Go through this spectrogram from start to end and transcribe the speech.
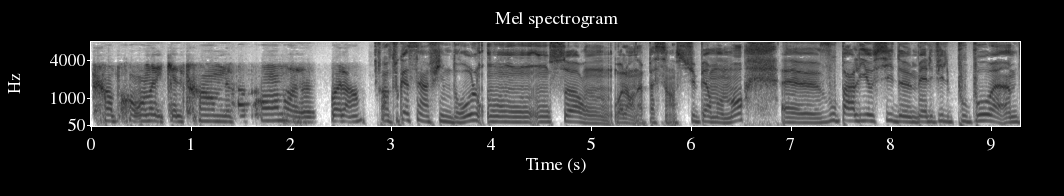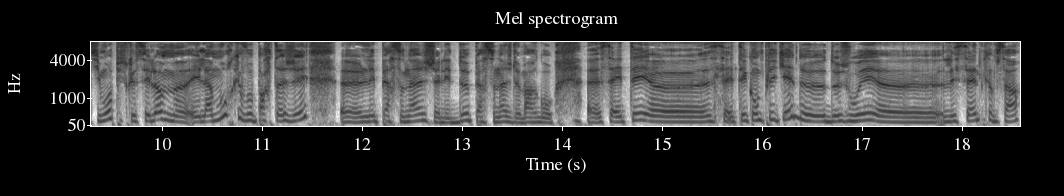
train prendre et quel train ne pas prendre. euh, voilà. En tout cas, c'est un film drôle. On, on sort, on, voilà, on a passé un super moment. Euh, vous parliez aussi de Melville Poupeau un petit mot, puisque c'est l'homme et l'amour que vous partagez, euh, les personnages, les deux personnages de Margot. Ça a été, ça a été compliqué de, de jouer les scènes comme ça?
